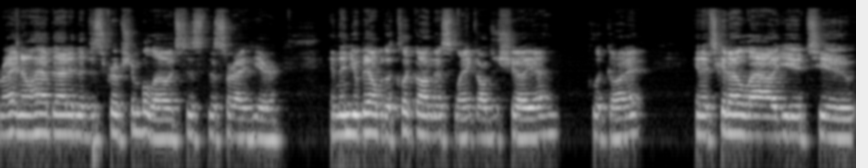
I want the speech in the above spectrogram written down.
right? And I'll have that in the description below. It's just this right here. And then you'll be able to click on this link. I'll just show you. Click on it. And it's going to allow you to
